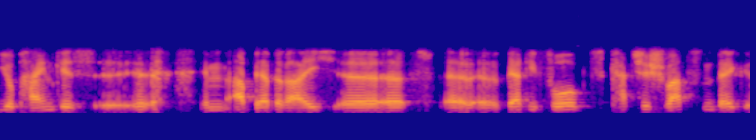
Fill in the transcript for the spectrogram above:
Jupp Heinkes, äh, im Abwehrbereich äh, äh, äh, Berti Vogt, Katsche Schwarzenbeck, äh,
